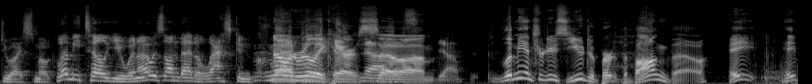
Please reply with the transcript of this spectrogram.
Do I smoke? Let me tell you, when I was on that Alaskan crab No one really rig- cares. No, so, um, yeah. let me introduce you to Bert the Bong, though. Hey, hey,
